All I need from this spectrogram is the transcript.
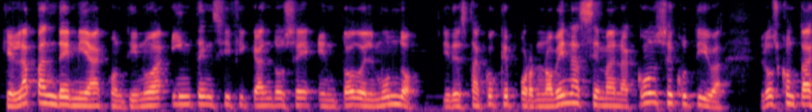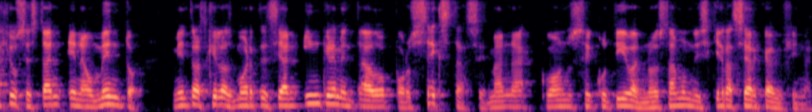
que la pandemia continúa intensificándose en todo el mundo y destacó que por novena semana consecutiva los contagios están en aumento, mientras que las muertes se han incrementado por sexta semana consecutiva. No estamos ni siquiera cerca del final.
